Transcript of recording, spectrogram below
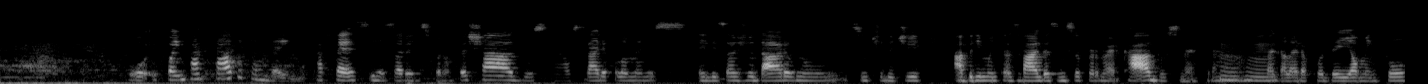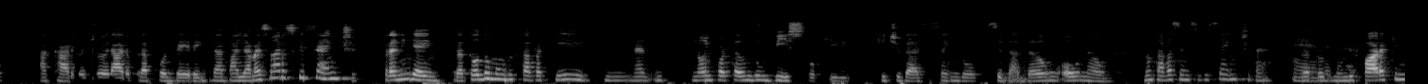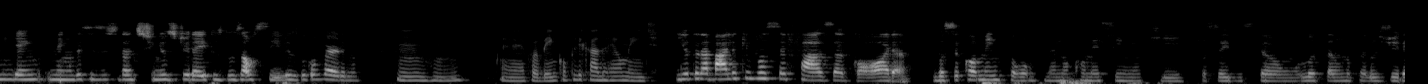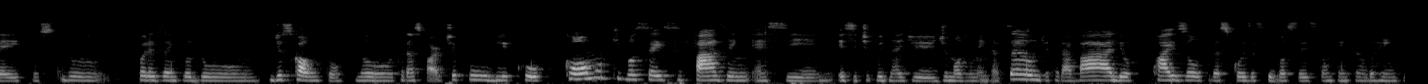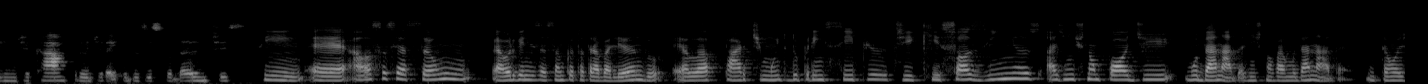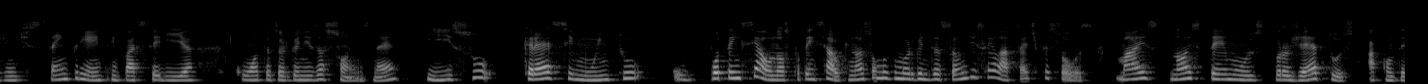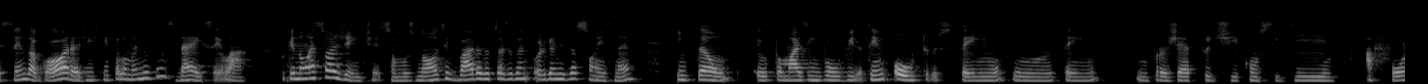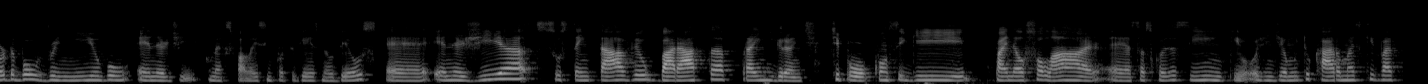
foi, foi impactado também. Cafés e restaurantes foram fechados. Na Austrália, pelo menos, eles ajudaram no sentido de abrir muitas vagas em supermercados, né, para uhum. a galera poder e aumentou a carga de horário para poderem trabalhar, mas não era suficiente para ninguém, para todo mundo que estava aqui, né, não importando o visto que, que tivesse sendo cidadão ou não. Não estava sendo suficiente, né? É, para todo mundo. E fora que ninguém, nenhum desses estudantes tinha os direitos dos auxílios do governo. Uhum. É, foi bem complicado realmente. E o trabalho que você faz agora, você comentou né, no comecinho que vocês estão lutando pelos direitos do, por exemplo, do desconto no transporte público. Como que vocês fazem esse, esse tipo né, de, de movimentação, de trabalho? Quais outras coisas que vocês estão tentando reivindicar para o direito dos estudantes? Sim, é, a associação, a organização que eu estou trabalhando, ela parte muito do princípio de que sozinhos a gente não pode mudar nada, a gente não vai mudar nada. Então a gente sempre entra em parceria com outras organizações, né? E isso cresce muito o potencial, o nosso potencial, que nós somos uma organização de, sei lá, sete pessoas, mas nós temos projetos acontecendo agora, a gente tem pelo menos uns dez, sei lá, porque não é só a gente, somos nós e várias outras organizações, né? Então, eu tô mais envolvida, tem outros, tem um, tem um projeto de conseguir Affordable Renewable Energy. Como é que se fala isso em português, meu Deus? É energia sustentável, barata para imigrante. Tipo, conseguir painel solar, é, essas coisas assim, que hoje em dia é muito caro, mas que vai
